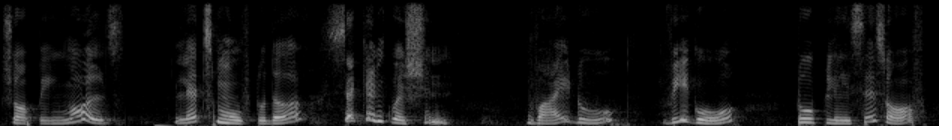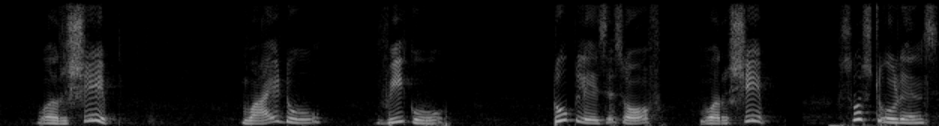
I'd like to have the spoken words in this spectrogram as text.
shopping malls. Let's move to the second question. Why do we go to places of worship? Why do we go to places of worship? So students,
